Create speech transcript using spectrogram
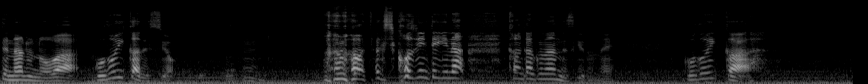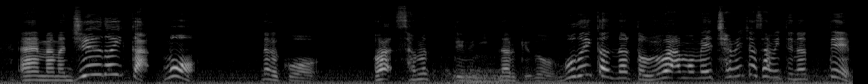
てなるのは5度以下ですよ。うん。まあ私個人的な感覚なんですけどね。5度以下。あまあまあ10度以下もなんかこうわ寒っていう風になるけど5度以下になるとうわもうめちゃめちゃ寒いってなって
